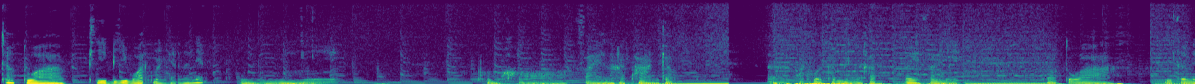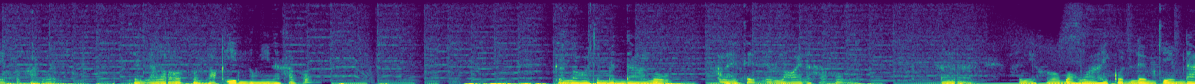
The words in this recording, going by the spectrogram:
เจ้าตัว PB Watch เหมือนกันนะเนี่ยผมขอใส่รหัสผ่านกับพาสเวิร์ดแป๊บนึงนะครับเฮ้ยใส่ จ้าตัว username กับ password เสร็จแล้วเราก็กดล็อกอินตรงนี้นะครับผม ก็รอจนมันดาวน์โหลดอะไรเสร็จเรียบร้อยนะครับผม อ่า อันนี้เขาก็บอกว่าให้กดเริ่มเกมได้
